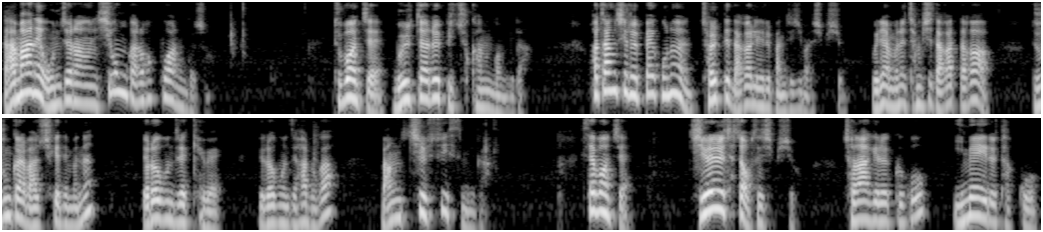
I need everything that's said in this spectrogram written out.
나만의 온전한 시공간을 확보하는 거죠. 두 번째, 물자를 비축하는 겁니다. 화장실을 빼고는 절대 나갈 일을 만들지 마십시오. 왜냐하면 잠시 나갔다가 누군가를 마주치게 되면 여러분들의 계획, 여러분들의 하루가 망칠 수 있습니다. 세 번째, 지뢰를 찾아 없애십시오. 전화기를 끄고 이메일을 닫고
